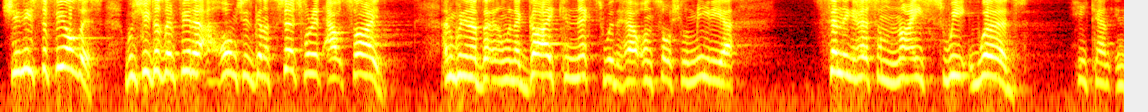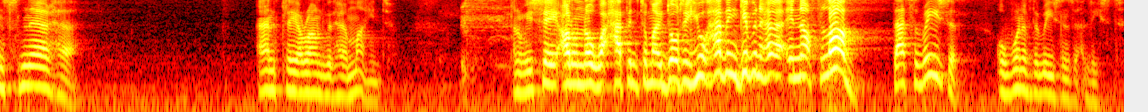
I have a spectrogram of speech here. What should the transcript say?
She needs to feel this. When she doesn't feel it at home, she's going to search for it outside. And when a, when a guy connects with her on social media, sending her some nice, sweet words, he can ensnare her and play around with her mind. And we say, I don't know what happened to my daughter. You haven't given her enough love. That's the reason, or one of the reasons at least.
